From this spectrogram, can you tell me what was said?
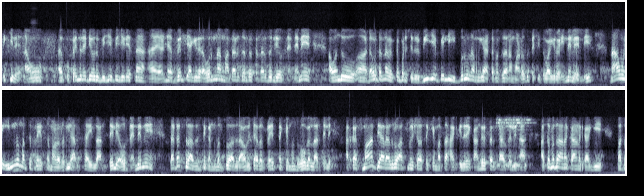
ಸಿಕ್ಕಿದೆ. ನಾವು ಕುಪೇಂದ್ರ ರೆಡ್ಡಿ ಅವರು ಬಿಜೆಪಿ ಜೆಡಿಎಸ್ನ ಎರಡನೇ ಅಭ್ಯರ್ಥಿ ಆಗಿದ್ದಾರೆ. ಅವ್ರನ್ನ ಮಾತಾಡಿದಂತ ಸಂದರ್ಭದಲ್ಲಿ ಅವ್ರು ನೆನ್ನೆನೆ ಒಂದು ಡೌಟ್ ಅನ್ನ ವ್ಯಕ್ತಪಡಿಸಿದ್ರು. ಬಿಜೆಪಿಯಲ್ಲಿ ಇಬ್ಬರು ನಮಗೆ ಅಡ್ಡ ಮತದಾನ ಮಾಡೋದು ಖಚಿತವಾಗಿರೋ ಹಿನ್ನೆಲೆಯಲ್ಲಿ ನಾವು ಇನ್ನು ಮತ್ತೆ ಪ್ರಯತ್ನ ಮಾಡೋದ್ರಲ್ಲಿ ಅರ್ಥ ಇಲ್ಲ ಅಂತೇಳಿ ಅವ್ರು ನೆನ್ನೆನೆ ತಟಸ್ಥರಾದಂತೆ ಕಂಡು ಬಂತು ಆದ್ರೆ ಆ ವಿಚಾರದ ಪ್ರಯತ್ನಕ್ಕೆ ಮುಂದೆ ಹೋಗಲ್ಲ ಅಂತೇಳಿ. ಅಕಸ್ಮಾತ್ ಯಾರಾದ್ರೂ ಆತ್ಮವಿಶ್ವಾಸಕ್ಕೆ ಮತ ಹಾಕಿದ್ರೆ ಕಾಂಗ್ರೆಸ್ ಸರ್ಕಾರದಲ್ಲಿನ ಅಸಮಾಧಾನ ಕಾರಣಕ್ಕಾಗಿ ಮತ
